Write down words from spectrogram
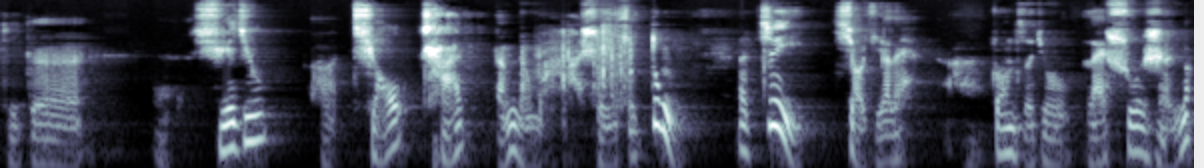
这个呃学鸠啊、条蝉等等啊，是一些动物。那这小节呢啊，庄子就来说人了。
